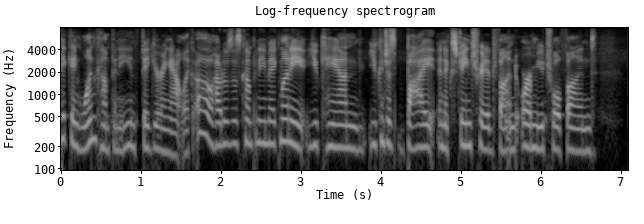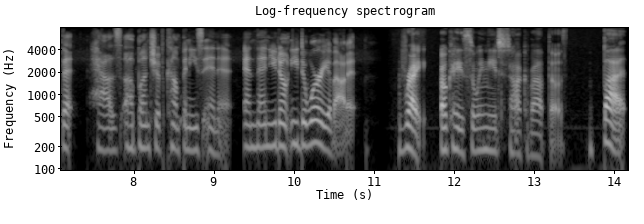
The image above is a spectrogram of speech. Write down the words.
picking one company and figuring out like, oh, how does this company make money? You can you can just buy an exchange traded fund or a mutual fund that has a bunch of companies in it and then you don't need to worry about it. Right. Okay, so we need to talk about those. But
